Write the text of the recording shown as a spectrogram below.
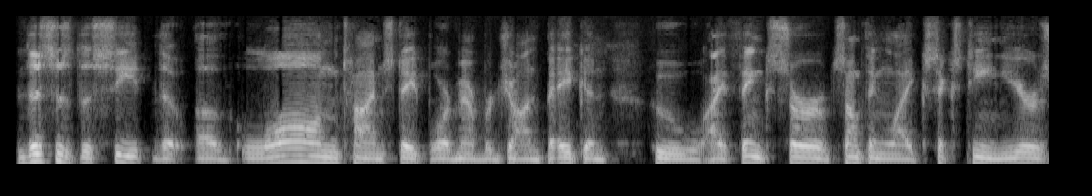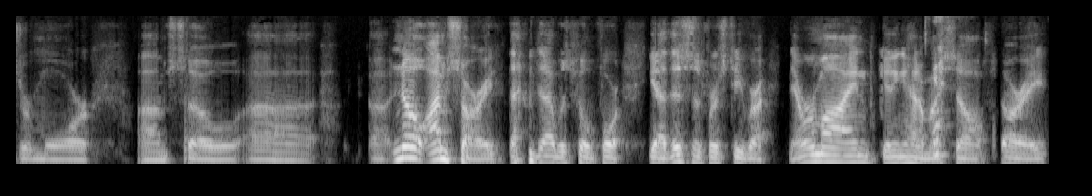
This is the seat that, of longtime state board member John Bacon, who I think served something like 16 years or more. Um, so, uh, uh, no, I'm sorry. That, that was Phil before. Yeah, this is for Steve. Never mind. Getting ahead of myself. Sorry.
